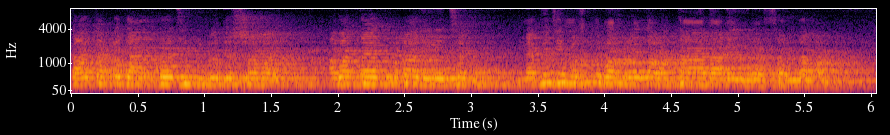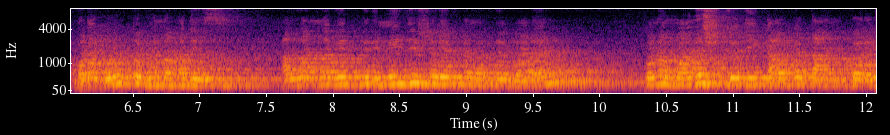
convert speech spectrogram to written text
কাউকে আপনি দান করেছেন বিপদের সময়। আবার তাই খোটা দিয়েছেন। নবীজি মুস্তফা সাল্লাল্লাহু তাআলা আলাইহি ওয়াসাল্লাম, বড় গুরুত্বপূর্ণ হাদিস। আল্লাহ নবী তিরমিজি শরীফের মধ্যে বলেন, কোন মানুষ যদি কাউকে দান করে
